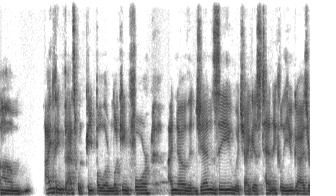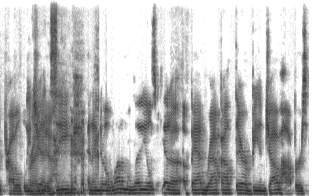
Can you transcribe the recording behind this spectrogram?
Um, I think that's what people are looking for. I know that Gen Z, which I guess technically you guys are probably right, Gen yeah. Z, and I know a lot of millennials get a, a bad rap out there of being job hoppers.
